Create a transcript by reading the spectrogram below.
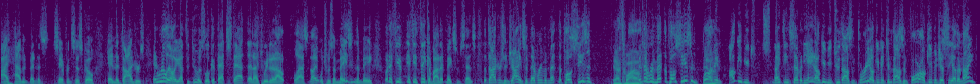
I haven't been to San Francisco and the Dodgers. And really, all you have to do is look at that stat that I tweeted out last night, which was amazing to me. But if you if you think about it, it makes some sense. The Dodgers and Giants have never even met in the postseason. Yeah, that's wild. They never met in the postseason. Well, I mean, I'll give you 1978. I'll give you 2003. I'll give you 2004. I'll give you just the other night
